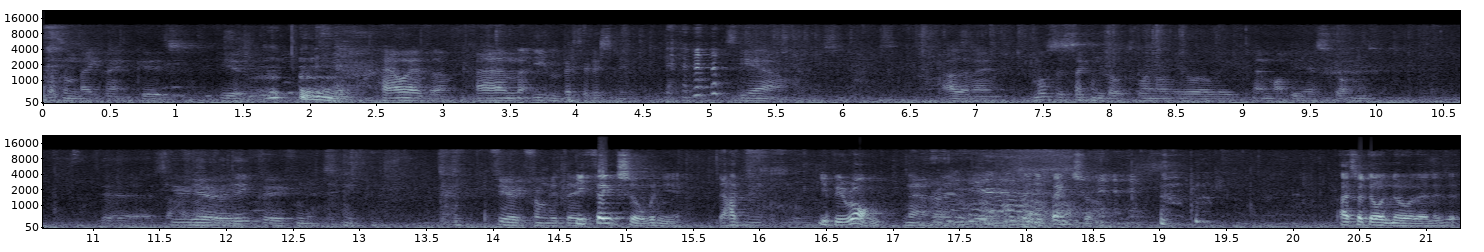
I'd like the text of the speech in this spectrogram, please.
doesn't make that good view. However, um, Even better listening. yeah, I don't know. What's the second Doctor one on the Royal League? That might be their Scotland. Fury, Fury from the deep. Fury from the Deep. You deep. think so, wouldn't you? You'd be wrong, No. but you think so. That's I don't know then, is it?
